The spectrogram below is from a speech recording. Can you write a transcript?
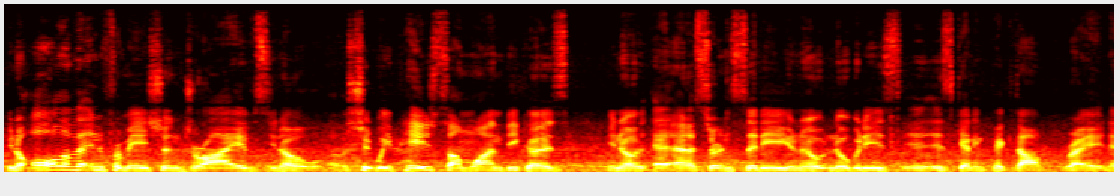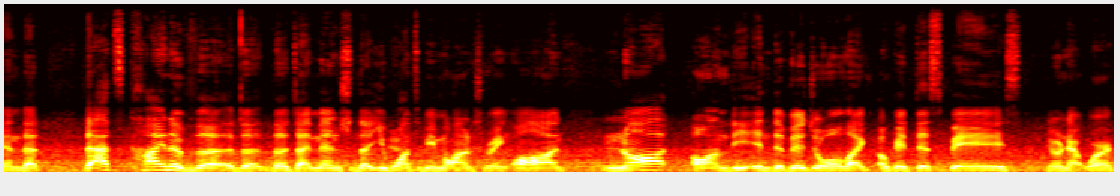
You know, all of that information drives, you know, should we page someone because, you know, at, a certain city, you know, nobody is, getting picked up, right? And that, that's kind of the, the, the dimension that you want to be monitoring on, not on the individual, like, okay, this base, your network,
